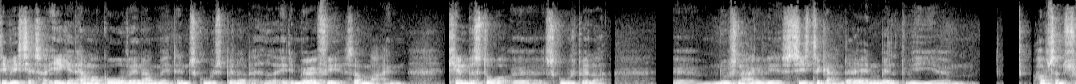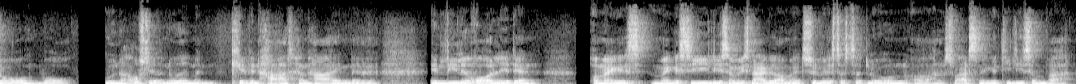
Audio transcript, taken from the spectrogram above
det vidste jeg så ikke, at han var gode venner med den skuespiller, der hedder Eddie Murphy, som var en kæmpestor øh, skuespiller. Øh, nu snakkede vi sidste gang, der anmeldte vi øh, Hobson Shaw, hvor uden at afsløre noget, men Kevin Hart, han har en, øh, en lille rolle i den. Og man kan, man kan sige, ligesom vi snakkede om, at Sylvester Stallone og Arnold Schwarzenegger, de ligesom var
